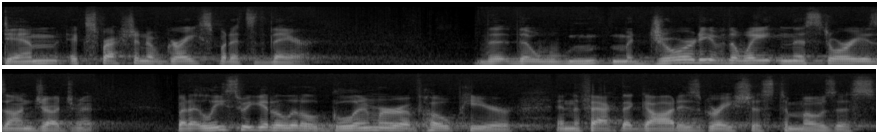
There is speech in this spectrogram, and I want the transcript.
dim expression of grace, but it's there. The, the majority of the weight in this story is on judgment. But at least we get a little glimmer of hope here in the fact that God is gracious to Moses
